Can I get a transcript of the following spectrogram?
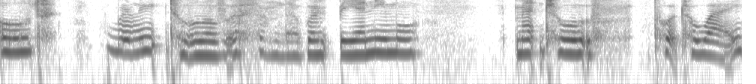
would will eat all of us and there won't be any more metal put away,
